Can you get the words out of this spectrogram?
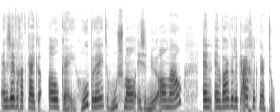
En eens even gaat kijken, oké, hoe breed, hoe smal is het nu allemaal? En, en waar wil ik eigenlijk naartoe?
